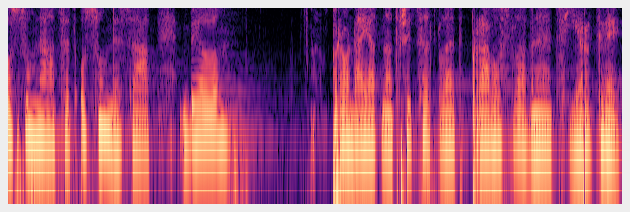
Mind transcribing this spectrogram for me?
1880 byl pronajat na 30 let pravoslavné církvy.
